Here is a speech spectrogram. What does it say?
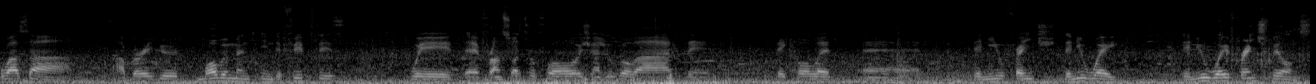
was a a very good movement in the 50s with uh, François Truffaut, Jean-Luc Godard. The, they call it uh, the new French, the new way, the new way French films.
